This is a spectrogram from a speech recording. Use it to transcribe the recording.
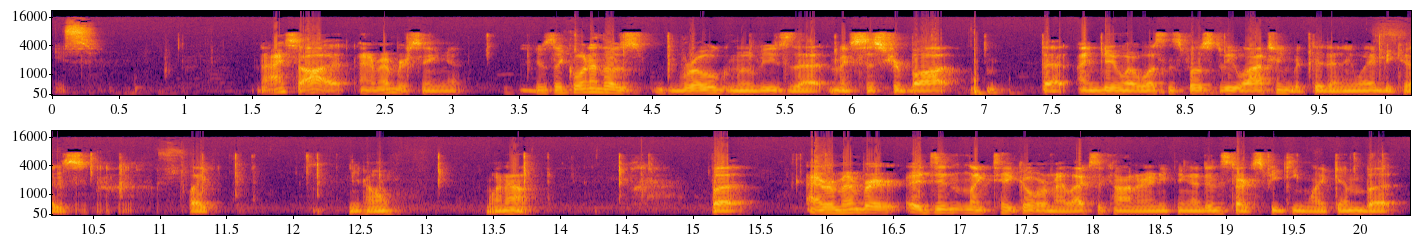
You s- I saw it. I remember seeing it. It was like one of those rogue movies that my sister bought that I knew I wasn't supposed to be watching, but did anyway because, like, you know, why not? I remember it didn't like take over my lexicon or anything. I didn't start speaking like him, but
